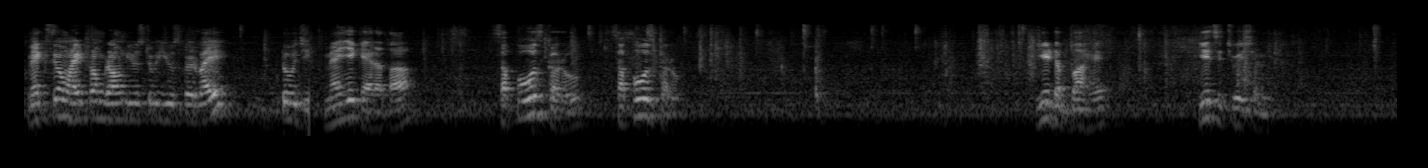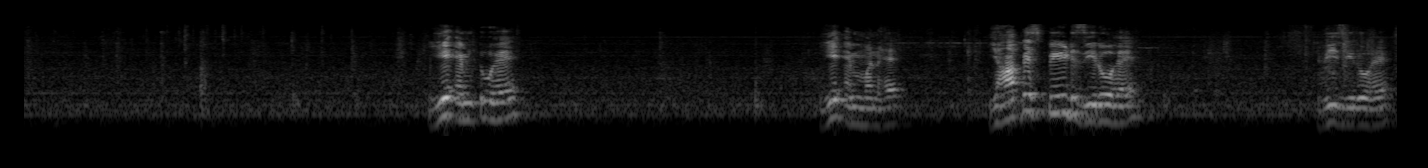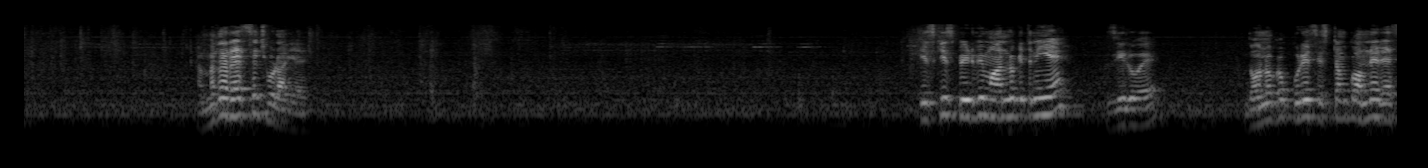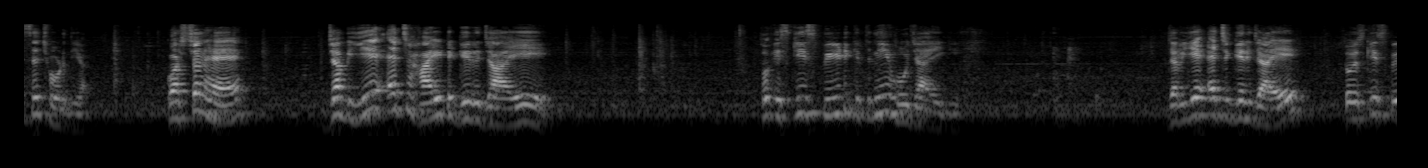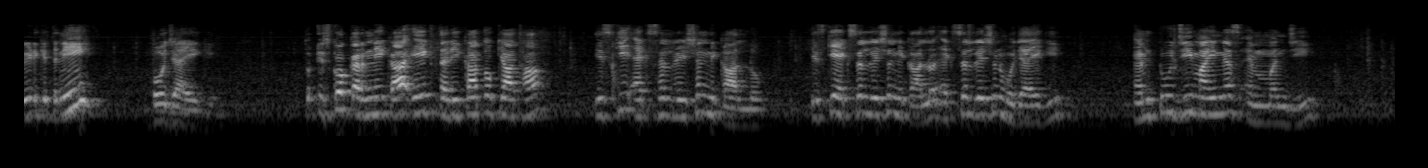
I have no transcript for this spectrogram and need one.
Maximum height from ground used to be u square two g मैं ये कह रहा था सपोज़ करो सपोज़ करो। ये डब्बा है, ये सिचुएशन है। ये M2 है, ये M1 है। यहाँ पे स्पीड ज़ीरो है V ज़ीरो है। मतलब रेस्ट से छोड़ा गया है। इसकी स्पीड भी मान लो कितनी है? ज़ीरो है। दोनों को पूरे सिस्टम को हमने रेस्ट से छोड़ दिया। क्वेश्चन है, जब ये एच हाइट गिर जाए तो इसकी स्पीड कितनी हो जाएगी? जब ये एच गिर जाए तो इसकी स्पीड कितनी? हो जाएगी। तो इसको करने का एक तरीका तो क्या था? इसकी एक्सेलरेशन निकाल लो। इसकी एक्सेलरेशन निकाल लो। एक्सेलरेशन हो जाएगी m two g minus m one g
